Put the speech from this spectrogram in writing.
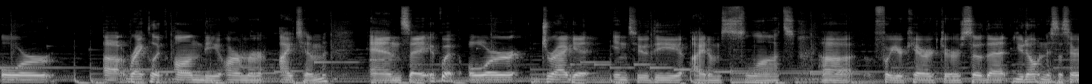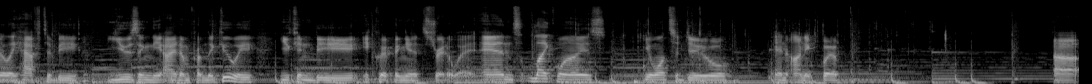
or uh, right click on the armor item and say equip or drag it into the item slot uh, for your character so that you don't necessarily have to be using the item from the GUI, you can be equipping it straight away. And likewise, you want to do an unequip uh,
